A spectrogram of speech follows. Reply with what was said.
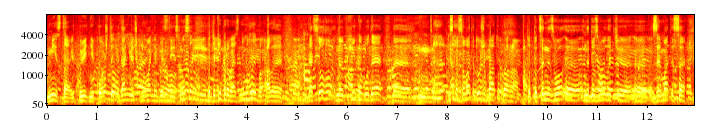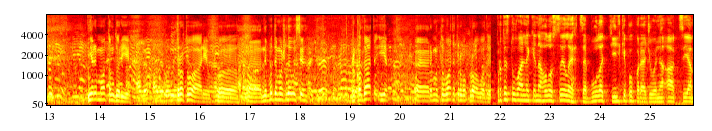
міста відповідні кошти і дані відшкодування би здійснилися, то такі перевезення могли б. Але для цього необхідно буде е, скасувати дуже багато програм. Тобто це не е, дозволить е, займатися ні ремонтом доріг, тротуарів, не буде можливості прокладати і ремонтувати трубопроводи. Протестувальники наголосили, це була тільки попереджувальна акція.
